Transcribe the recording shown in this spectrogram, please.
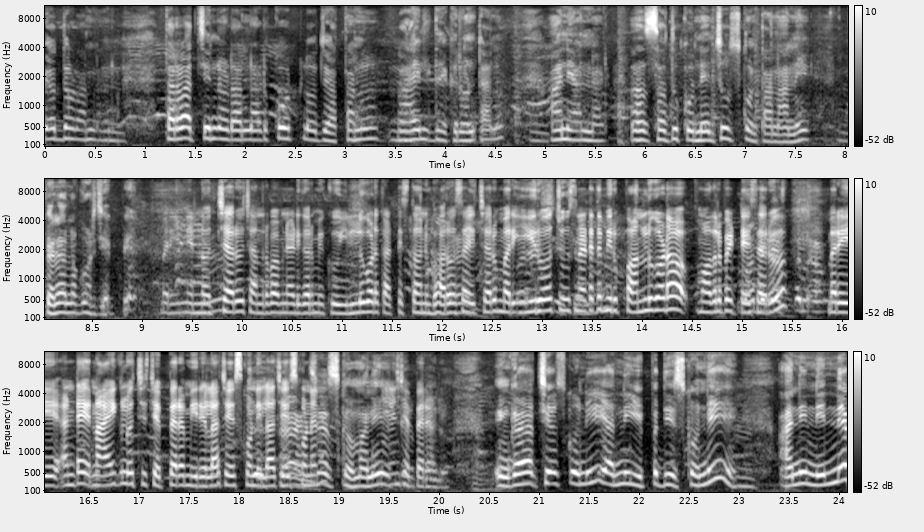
పెద్దోడు అన్నాడు. తర్వాత చిన్నోడు అన్నాడు కోర్టులో చేస్తాను రాయల దగ్గర ఉంటాను అని అన్నాడు. చదువుకో నేను చూసుకుంటానని పిల్లలకు కూడా చెప్పా. మరి నిన్న వచ్చారు చంద్రబాబు నాయుడు గారు మీకు ఇల్లు కూడా కట్టిస్తామని భరోసా ఇచ్చారు. మరి ఈ రోజు చూసినట్టయితే మీరు పనులు కూడా మొదలు పెట్టేశారు. మరి అంటే నాయకులు వచ్చి చెప్పారా మీరు ఇలా చేసుకోండి ఇలా చేసుకోండి? చేసుకోమని ఏం చెప్పారండి? ఇంకా చేసుకొని అన్ని ఇప్ప తీసుకొని అన్ని నిన్నే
